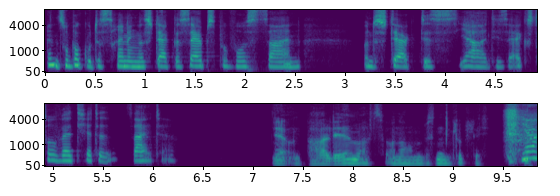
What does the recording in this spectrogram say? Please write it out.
Ein super gutes Training. Es stärkt das Selbstbewusstsein und es stärkt das, ja, diese extrovertierte Seite. Ja, und parallel macht es auch noch ein bisschen glücklich. Ja.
